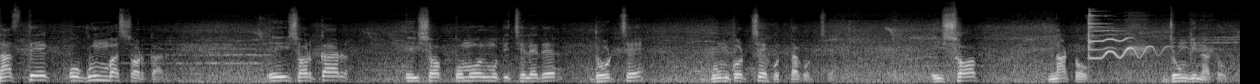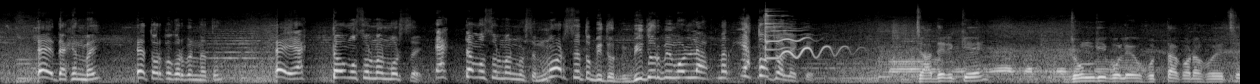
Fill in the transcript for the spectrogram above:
নাস্তিক ও গুম্বাস সরকার। এই সরকার এই সব কোমলমতি ছেলেদের ধরছে, গুম করছে, হত্যা করছে। এই সব নাটক, জঙ্গি নাটক। এই দেখেন ভাই এ তর্ক করবেন না তো। এই একটাও মুসলমান মরছে একটা মুসলমান মরছে। মরছে তো বিদর্মী। বিদর্মী মরলে আপনার এত জলে কে? যাদেরকে জঙ্গি বলে হত্যা করা হয়েছে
